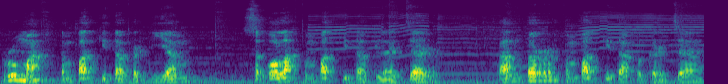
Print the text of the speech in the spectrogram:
Rumah tempat kita berdiam, sekolah tempat kita belajar, kantor tempat kita bekerja,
